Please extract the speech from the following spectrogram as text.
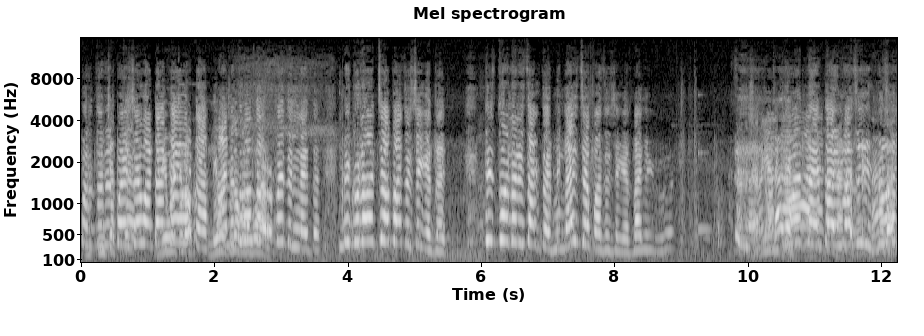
पण तुम्ही पैसे वाटा काय वाटा? आणि तुम्हाला दहा रुपये दिले नाही तर मी कुणाच्या पाचशे घेतलाय. तीच तोंडाने सांगतोय मी नाही चपाचू शकत माझी नाही ताई माझी कुवत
